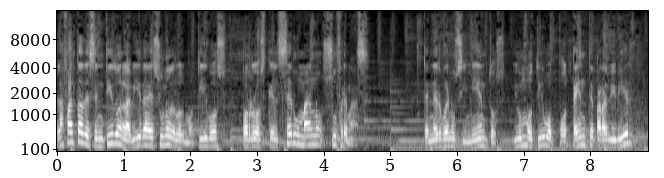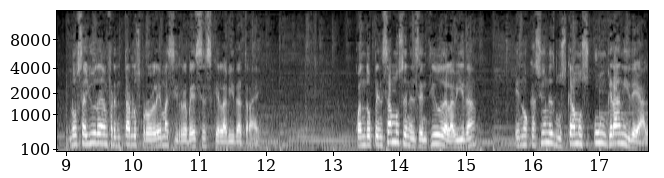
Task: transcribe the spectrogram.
La falta de sentido en la vida es uno de los motivos por los que el ser humano sufre más. Tener buenos cimientos y un motivo potente para vivir nos ayuda a enfrentar los problemas y reveses que la vida trae. Cuando pensamos en el sentido de la vida, en ocasiones buscamos un gran ideal,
